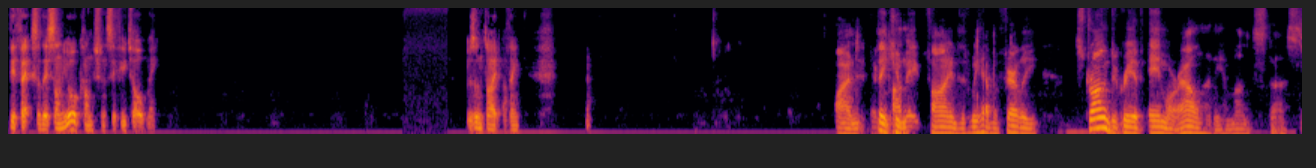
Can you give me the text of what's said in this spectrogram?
the effects of this on your conscience if you told me? It was untight, I think. I think you may find that we have a fairly strong degree of amorality amongst us.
